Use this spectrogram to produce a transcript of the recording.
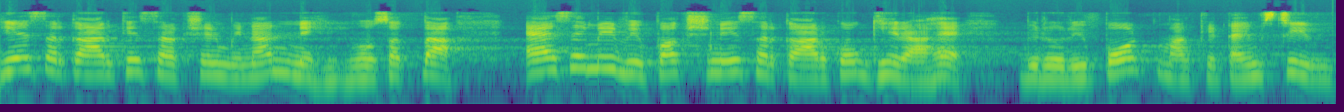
यह सरकार के संरक्षण बिना नहीं हो सकता। ऐसे में विपक्ष ने सरकार को घेरा है। Bureau report, Market Times TV.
